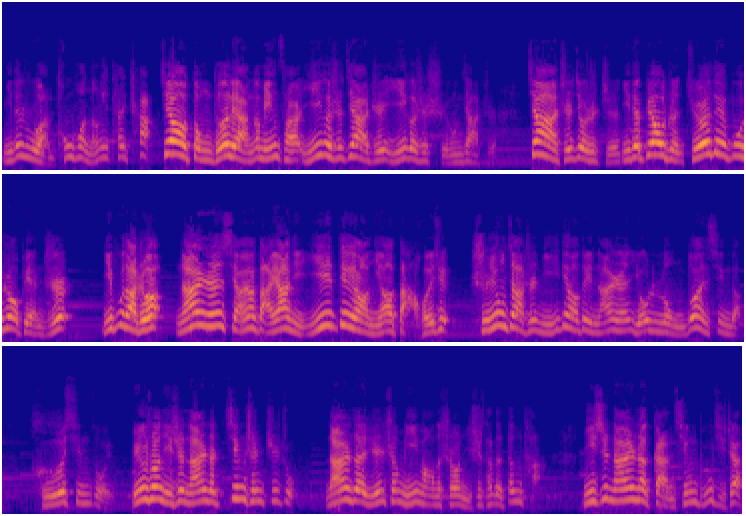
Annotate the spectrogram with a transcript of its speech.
你的软通货能力太差。就要懂得两个名词，一个是价值，一个是使用价值。价值就是指你的标准绝对不受贬值，你不打折，男人想要打压你，一定要你要打回去。使用价值，你一定要对男人有垄断性的。核心作用，比如说你是男人的精神支柱，男人在人生迷茫的时候，你是他的灯塔，你是男人的感情补给站，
